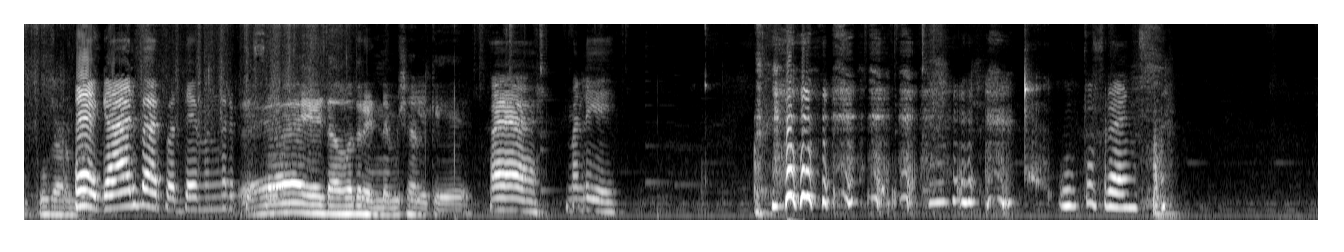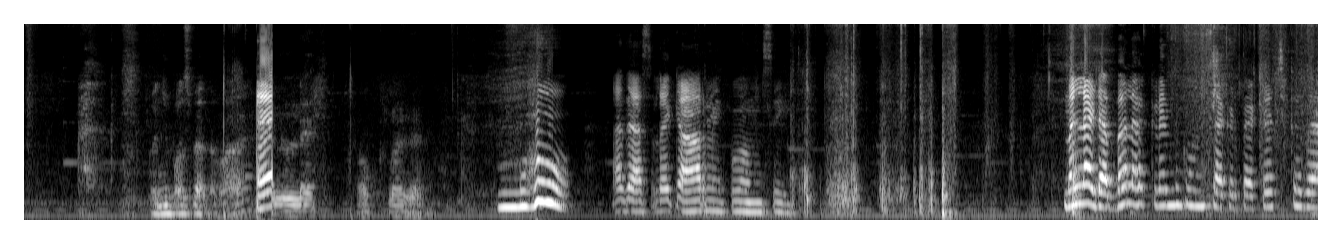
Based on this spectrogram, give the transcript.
ఉప్పు కారం. గాలి పారిపోద్ది ముందర ఏటి అవ్వదు రెండు నిమిషాలకి. మళ్ళీ. ఉప్పు ఫ్రెండ్స్. కొంచెం పసుపు వేద్దామా? అది అసలే కారం ఎక్కువ వంశీ. మళ్ళీ ఆ డబ్బాలు ఎక్కడెందుకు వంశీ? అక్కడ పెట్టచ్చు కదా.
